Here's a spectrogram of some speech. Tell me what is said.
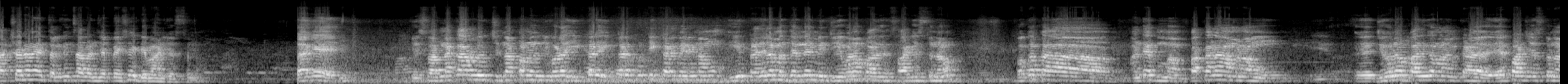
తక్షణమే తొలగించాలని చెప్పేసి డిమాండ్ చేస్తున్నాం. అలాగే ఈ స్వర్ణకారులు చిన్నప్పటి నుంచి కూడా ఇక్కడ ఇక్కడ పుట్టి ఇక్కడ పెరిగినాము. ఈ ప్రజల మధ్యనే మేము జీవనోపాధి సాగిస్తున్నాం. ఒక్కొక్క అంటే పక్కన మనం జీవనోపాధిగా మనం ఇక్కడ ఏర్పాటు చేసుకున్న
